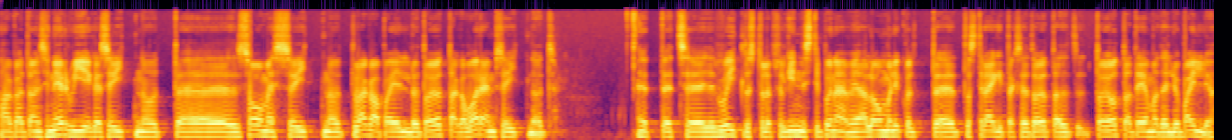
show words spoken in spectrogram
aga ta on siin R5-ga sõitnud, eh, Soomes sõitnud väga palju, Toyotaga varem sõitnud et, et see võitlus tuleb seal kindlasti põnev ja loomulikult eh, tast räägitakse Toyota, Toyota teemadel ju palju.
